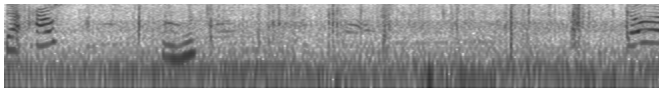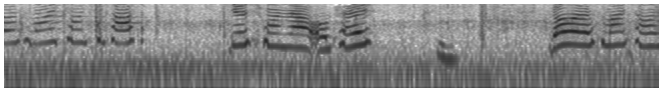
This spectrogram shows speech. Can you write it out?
That house, Mm-hmm. Bella, it's my turn to pass this one out, okay? Bella, it's my turn.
